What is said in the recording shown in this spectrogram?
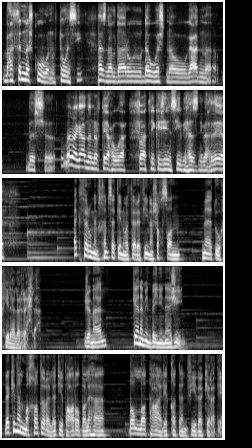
بعث لنا شكون؟ تونسي. هزنا الدار ودوشنا وقعدنا. باش ما قعدنا نرتاح بعد هيك يجي نسيبي هزني بهذاه أكثر من 35 شخصا ماتوا خلال الرحلة. جمال كان من بين الناجين لكن المخاطر التي تعرض لها ظلت عالقة في ذاكرته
